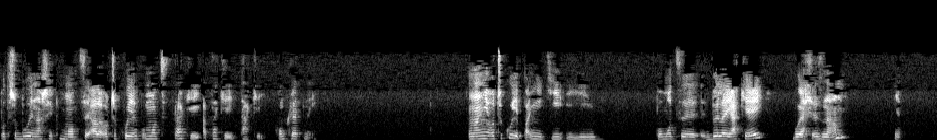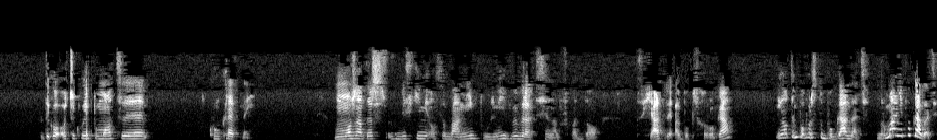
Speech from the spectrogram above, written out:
potrzebuje naszej pomocy, ale oczekuje pomocy takiej, a takiej, takiej, konkretnej. Ona nie oczekuje paniki i pomocy byle jakiej, bo ja się znam. Nie. Tylko oczekuje pomocy konkretnej. Można też z bliskimi osobami później wybrać się na przykład do psychiatry albo psychologa i o tym po prostu pogadać. Normalnie pogadać.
